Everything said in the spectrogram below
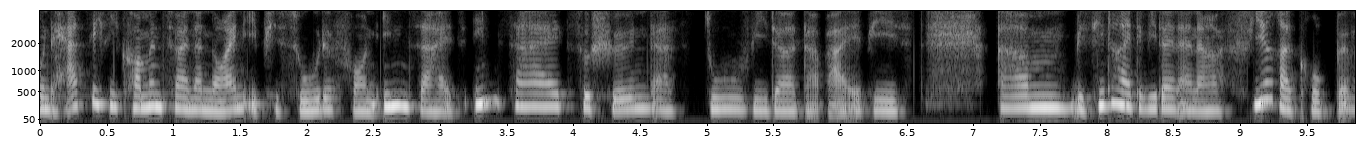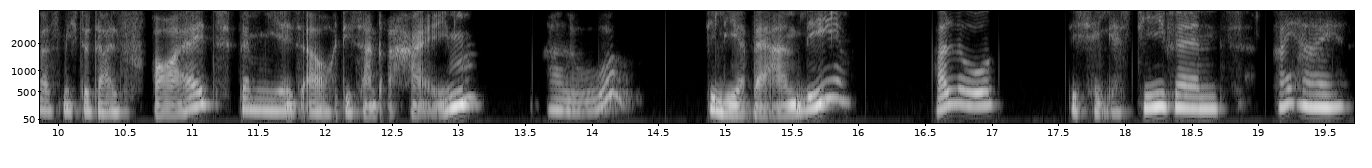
und herzlich willkommen zu einer neuen Episode von Insights Insight. So schön, dass du wieder dabei bist. Ähm, wir sind heute wieder in einer Vierergruppe, was mich total freut. Bei mir ist auch die Sandra Heim. Hallo. Die Lea Bernli. Hallo. Die Shelia Stevens. Hi, hi.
